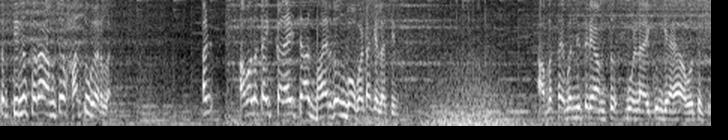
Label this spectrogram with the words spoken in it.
तर तिनं सरळ आमच्यावर हात उगारला आणि आम्हाला काही कळायच्या आत बाहेर जाऊन बोबाटा केला तिने आबासाहेबांनी तरी आमचं बोलणं ऐकून घ्यायला हवं होतं की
